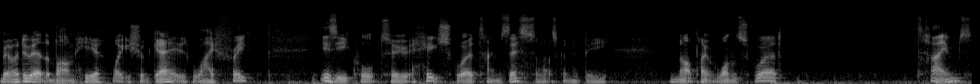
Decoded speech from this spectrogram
But if I do it at the bottom here, what you should get is y3 is equal to h squared times this, so that's going to be 0.1 squared times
